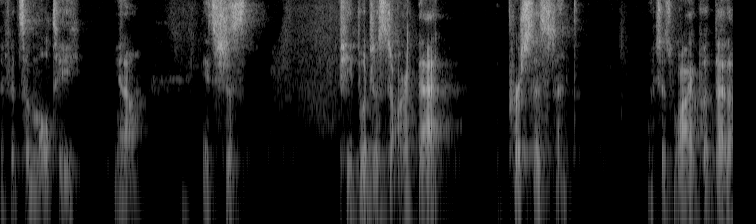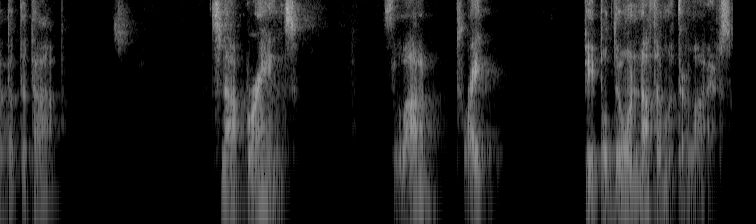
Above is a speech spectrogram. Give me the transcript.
If it's a multi, you know, it's just people just aren't that persistent, which is why I put that up at the top. It's not brains. It's a lot of bright people doing nothing with their lives.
